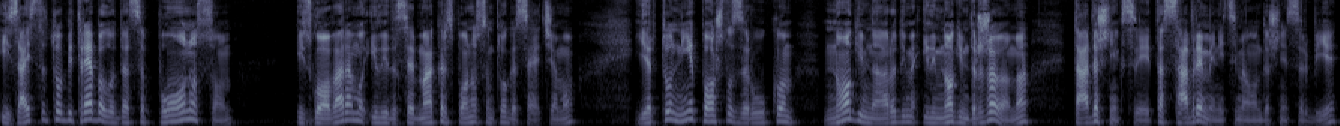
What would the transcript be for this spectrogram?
I zaista to bi trebalo da sa ponosom izgovaramo ili da se makar s ponosom toga sećamo, jer to nije pošlo za rukom mnogim narodima ili mnogim državama tadašnjeg sveta, savremenicima ondašnje Srbije,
